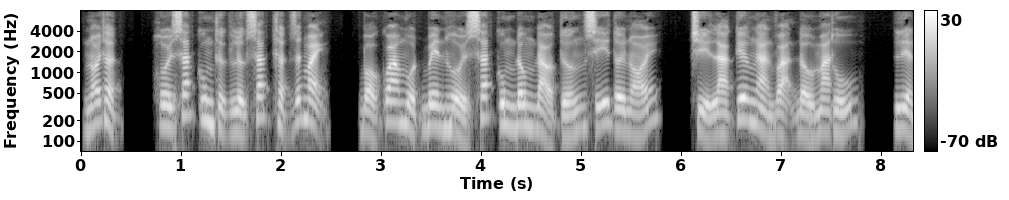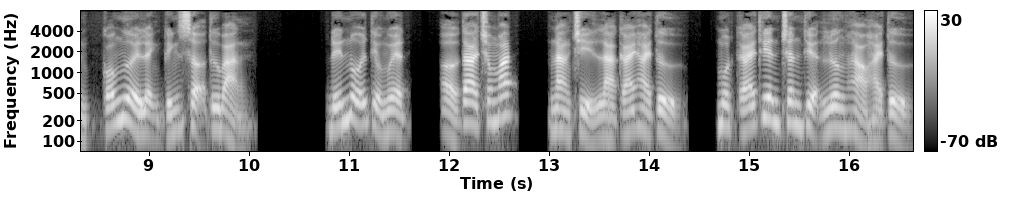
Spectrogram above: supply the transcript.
Nói thật, hồi sát cung thực lực sắc thật rất mạnh, bỏ qua một bên hồi sát cung đông đảo tướng sĩ tới nói, chỉ là kia ngàn vạn đầu ma thú, liền có người lệnh kính sợ tư bản. Đến nỗi tiểu nguyệt, ở ta trong mắt, nàng chỉ là cái hài tử, một cái thiên chân thiện lương hảo hải tử.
